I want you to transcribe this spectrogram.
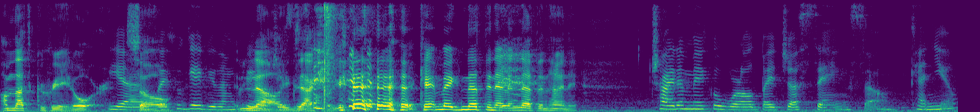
I'm not the creator. Yeah. So, like who gave you them creative no, juices? exactly. Can't make nothing out of nothing, honey. Try to make a world by just saying so. Can you?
